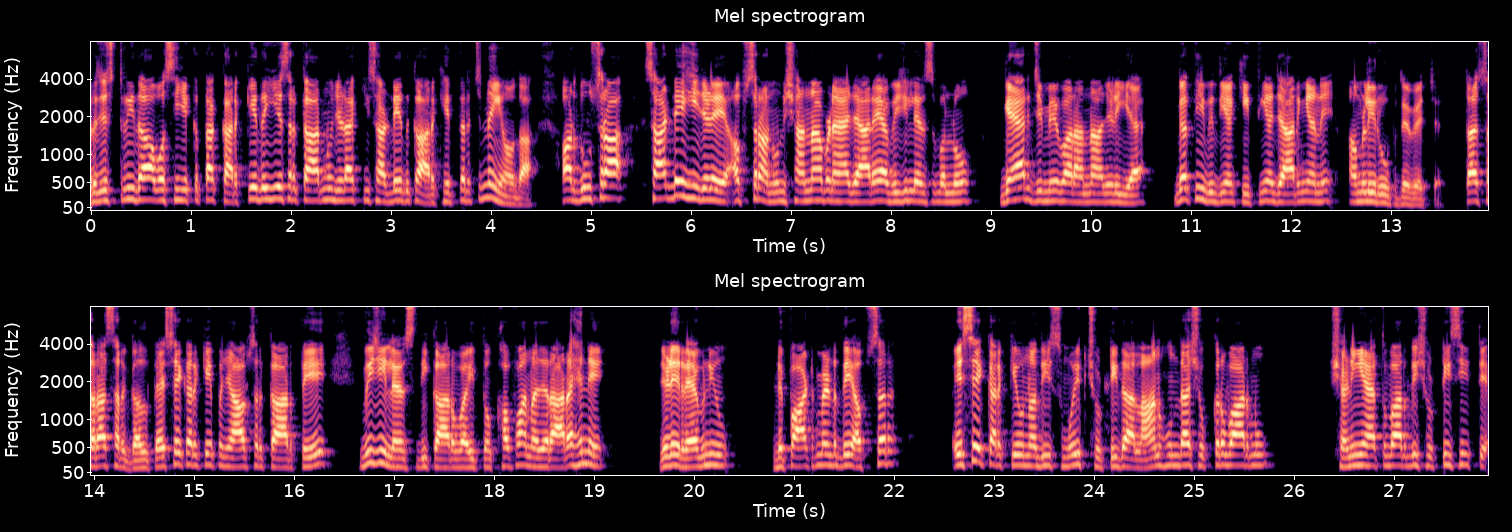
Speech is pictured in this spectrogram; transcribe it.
ਰਜਿਸਟਰੀ ਦਾ ਉਹ ਅਸੀਂ ਇੱਕ ਤਾਂ ਕਰਕੇ ਦਈਏ ਸਰਕਾਰ ਨੂੰ, ਜਿਹੜਾ ਕਿ ਸਾਡੇ ਅਧਿਕਾਰ ਖੇਤਰ 'ਚ ਨਹੀਂ ਆਉਂਦਾ। ਔਰ ਦੂਸਰਾ, ਸਾਡੇ ਹੀ ਜਿਹੜੇ ਅਫਸਰਾਂ ਨੂੰ ਨਿਸ਼ਾਨਾ ਬਣਾਇਆ ਜਾ ਰਿਹਾ ਵਿਜੀਲੈਂਸ ਵੱਲੋਂ ਗੈਰ ਜ਼ਿੰਮੇਵਾਰਾਨਾ ਜਿਹੜੀ ਹੈ ਗਤੀਵਿਧੀਆਂ ਕੀਤੀਆਂ ਜਾ ਰਹੀਆਂ ਨੇ ਅਮਲੀ ਰੂਪ ਦੇ ਵਿੱਚ। ਤਾਂ ਸਰਾਸਰ ਗਲਤ ਹੈ। ਇਸੇ ਕਰਕੇ ਪੰਜਾਬ ਸਰਕਾਰ ਤੇ ਵਿਜੀਲੈਂਸ ਦੀ ਕਾਰਵਾਈ ਤੋਂ ਖਫਾ ਨਜ਼ਰ ਆ ਰਹੇ ਨੇ। ਜਿਹੜੇ ਰੈਵਨਿਊ ਡਿਪਾਰਟਮੈਂਟ ਦੇ ਅਫਸਰ, ਇਸੇ ਕਰਕੇ ਉਹਨਾਂ ਦੀ ਸਮੂਹਿਕ ਛੁੱਟੀ ਦਾ ਐਲਾਨ ਹੁੰਦਾ ਸ਼ੁੱਕਰਵਾਰ ਨੂੰ। ਸ਼ਨੀ ਐਤਵਾਰ ਦੀ ਛੁੱਟੀ ਸੀ ਤੇ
